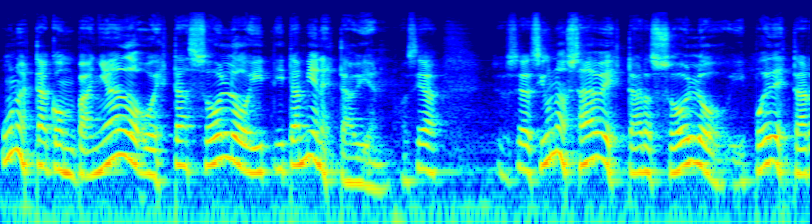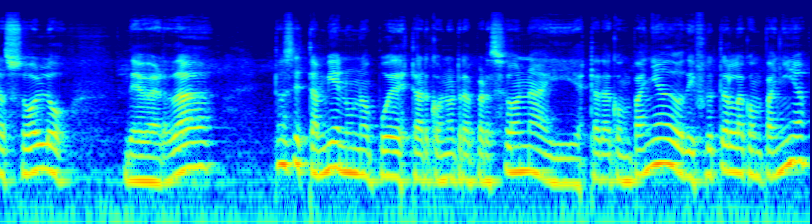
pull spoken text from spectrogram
uno está acompañado o está solo y, también está bien. O sea, o sea, si uno sabe estar solo y puede estar solo de verdad, entonces también uno puede estar con otra persona y estar acompañado, disfrutar la compañía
